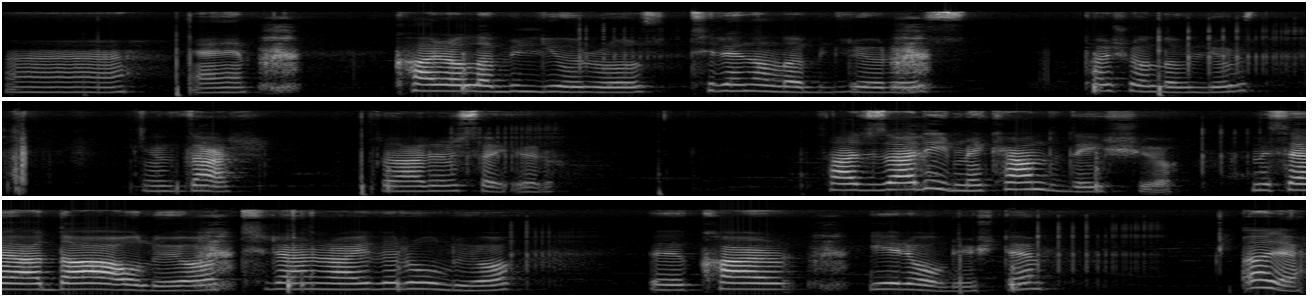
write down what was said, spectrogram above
Ha, yani kar alabiliyoruz, tren alabiliyoruz, taş alabiliyoruz. Yani zar. Zarları sayıyorum. Sadece zar değil, mekan da değişiyor. Mesela dağ oluyor, tren rayları oluyor, e, kar yeri oluyor işte. Öyle.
